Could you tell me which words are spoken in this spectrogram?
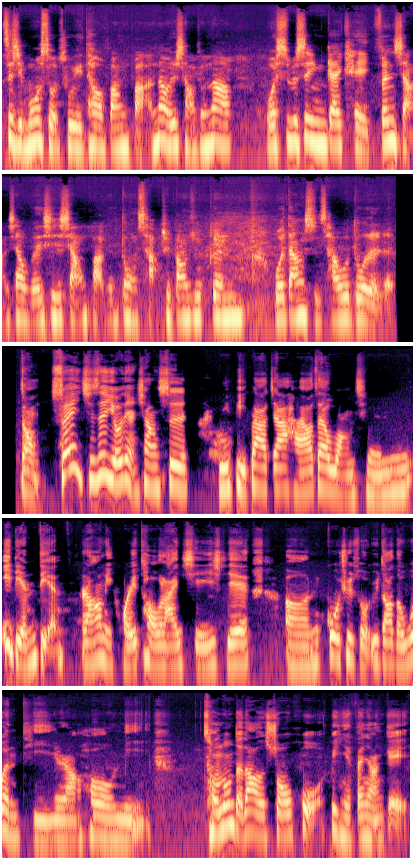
自己摸索出一套方法。那我就想说，那我是不是应该可以分享一下我的一些想法跟洞察，去帮助跟我当时差不多的人？懂。所以其实有点像是你比大家还要再往前一点点，然后你回头来写一些呃你过去所遇到的问题，然后你从中得到的收获，并且分享给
